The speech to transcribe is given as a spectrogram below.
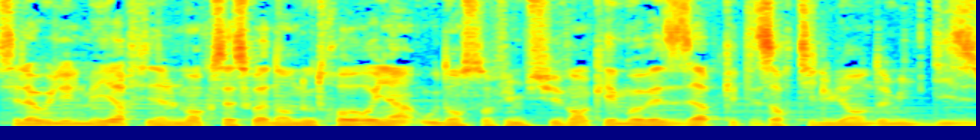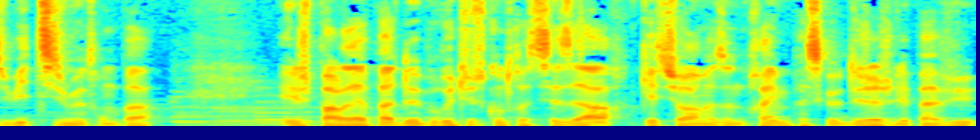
c'est là où il est le meilleur finalement, que ce soit dans Nous trop rien ou dans son film suivant qui est Mauvaise Herbe qui était sorti lui en 2018 si je me trompe pas. Et je parlerai pas de Brutus contre César qui est sur Amazon Prime parce que déjà je l'ai pas vu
